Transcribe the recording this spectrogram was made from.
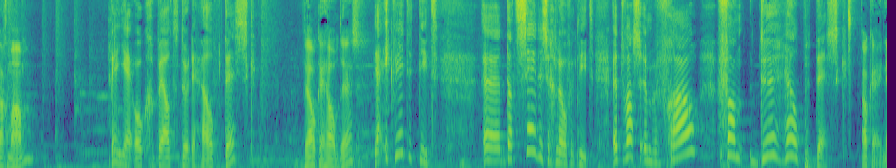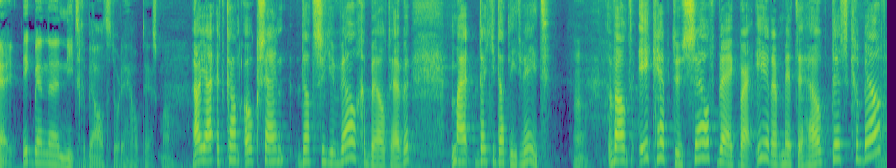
Dag mam. Ben jij ook gebeld door de helpdesk? Welke helpdesk? Ja, ik weet het niet. Uh, dat zeiden ze geloof ik niet. Het was een mevrouw van de helpdesk. Oké, nee. Ik ben uh, niet gebeld door de helpdesk, mam. Nou ja, het kan ook zijn dat ze je wel gebeld hebben, maar dat je dat niet weet. Oh. Want ik heb dus zelf blijkbaar eerder met de helpdesk gebeld, Mhm.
